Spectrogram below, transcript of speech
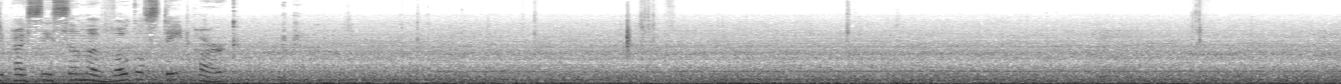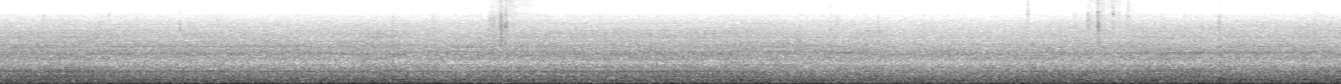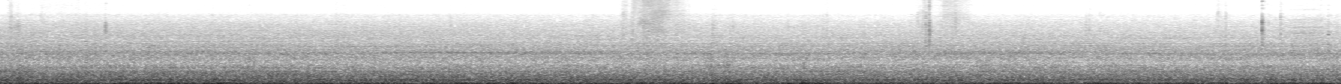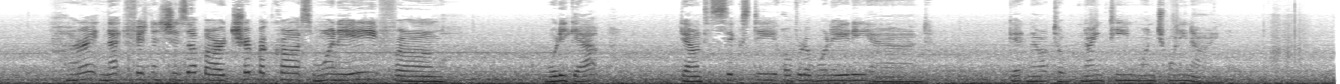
You probably see some of Vogel State Park. and that finishes up our trip across 180 from Woody Gap down to 60 over to 180 and getting out to 19 129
